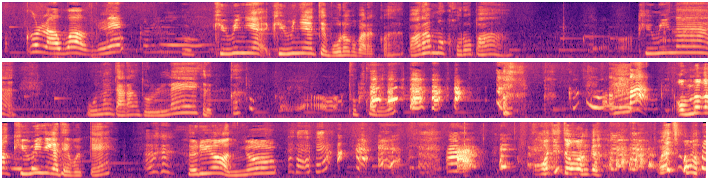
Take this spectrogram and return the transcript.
부끄러워, 언니? 부끄러워. 어, 규민이 규민이한테 뭐라고 말할 거야? 말 한번 걸어봐. 규민아, 오늘 나랑 놀래? 그럴까? 부끄러워? 엄마! 엄마가 규민이가 돼볼게. 혜리야 안녕. 어디 도망가? 왜 도망가?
